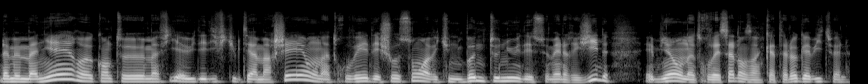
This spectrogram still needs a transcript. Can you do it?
De la même manière, quand ma fille a eu des difficultés à marcher, on a trouvé des chaussons avec une bonne tenue et des semelles rigides, eh bien on a trouvé ça dans un catalogue habituel.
